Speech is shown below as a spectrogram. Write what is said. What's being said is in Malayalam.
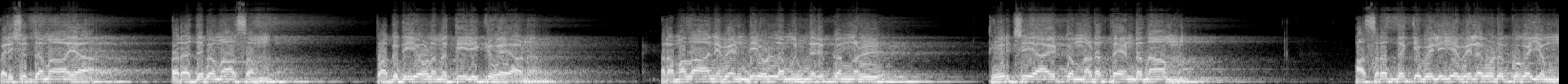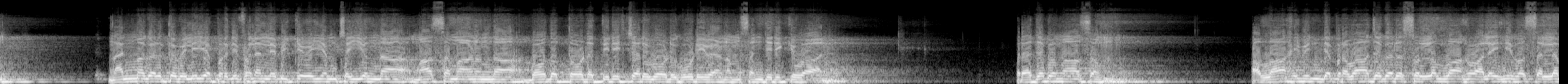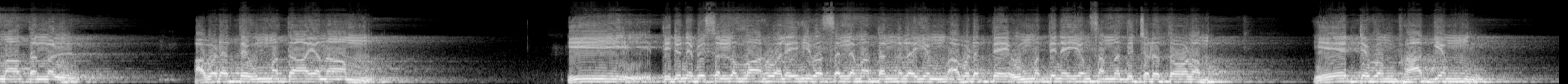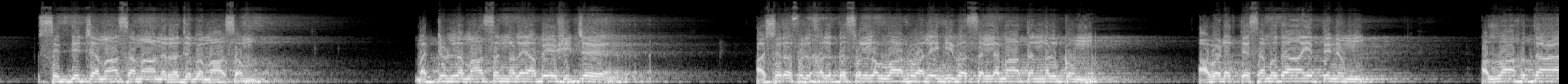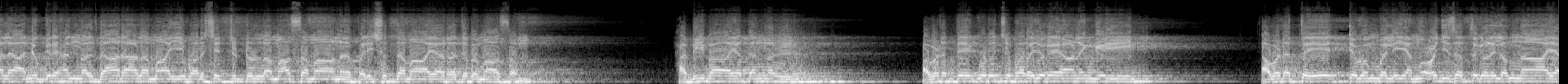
പരിശുദ്ധമായ റജബ് മാസം പകുതിയോളം എത്തിയിരിക്കുകയാണ്. റമദാന് വേണ്ടിയുള്ള മുന്നൊരുക്കങ്ങൾ തീർച്ചയായിട്ടും നടത്തേണ്ട നാം അശ്രദ്ധയ്ക്ക് വലിയ വില കൊടുക്കുകയും നന്മകൾക്ക് വലിയ പ്രതിഫലം ലഭിക്കുകയും ചെയ്യുന്ന മാസമാണെന്ന ബോധത്തോടെ തിരിച്ചറിവോടുകൂടി വേണം സഞ്ചരിക്കുവാൻ. റജബ് മാസം അള്ളാഹുവിന്റെ പ്രവാചകർ സൊല്ലാഹു അലഹി വസല്ലമാ തങ്ങൾ അവിടത്തെ ഉമ്മത്തായ നാം ഈ തിരുനബി സല്ലാഹു അലഹി വസല്ലമ തങ്ങളെയും അവിടുത്തെ ഉമ്മത്തിനെയും സംബന്ധിച്ചിടത്തോളം ഏറ്റവും ഭാഗ്യം സിദ്ധിച്ച മാസമാണ് റജബ് മാസം. മറ്റുള്ള മാസങ്ങളെ അപേക്ഷിച്ച് അഷറഫുൽ ഹൽക്ക് സല്ലാഹു അലൈഹി വസല്ലമ തങ്ങൾക്കും അവിടുത്തെ സമുദായത്തിനും അള്ളാഹുത്താല അനുഗ്രഹങ്ങൾ ധാരാളമായി വർഷിച്ചിട്ടുള്ള മാസമാണ് പരിശുദ്ധമായ റജബ് മാസം. ഹബീബായ തങ്ങൾ അവിടത്തെ കുറിച്ച് പറയുകയാണെങ്കിൽ അവിടത്തെ ഏറ്റവും വലിയ മോജിസത്തുകളിൽ ഒന്നായ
